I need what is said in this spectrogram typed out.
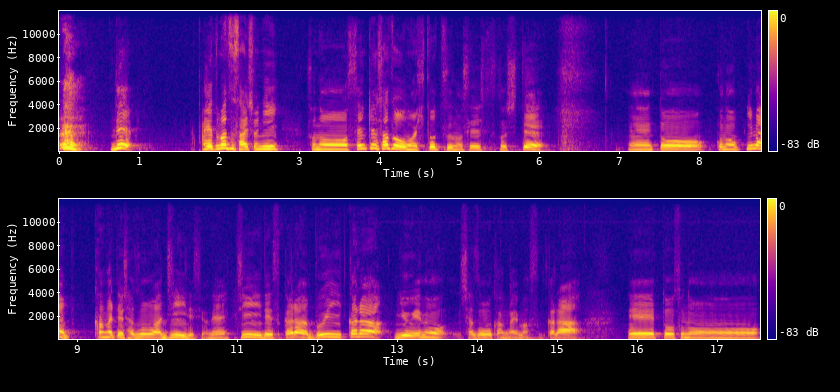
で、えー、とまず最初にその線形写像の一つの性質として、えー、とこの今考えている写像は G ですよね。G ですから V から U への写像を考えますから、えっ、ー、とその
